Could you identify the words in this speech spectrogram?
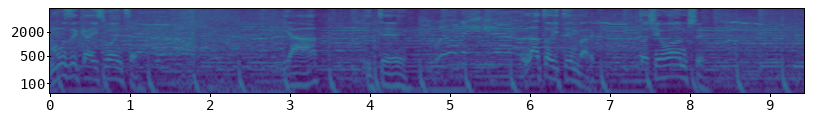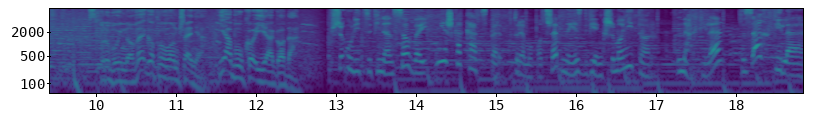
Muzyka i słońce. Ja i ty. Lato i Tymbark. To się łączy. Spróbuj nowego połączenia. Jabłko i jagoda. Przy ulicy Finansowej mieszka Kacper, któremu potrzebny jest większy monitor. Na chwilę? Za chwilę!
